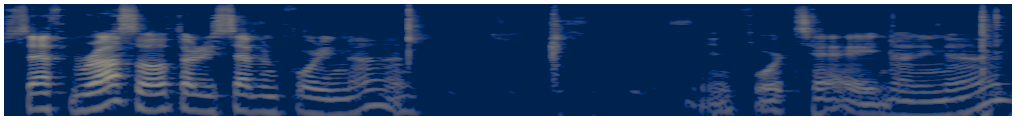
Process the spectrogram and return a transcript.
Seth Russell, 37.49. And Forte, 99.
